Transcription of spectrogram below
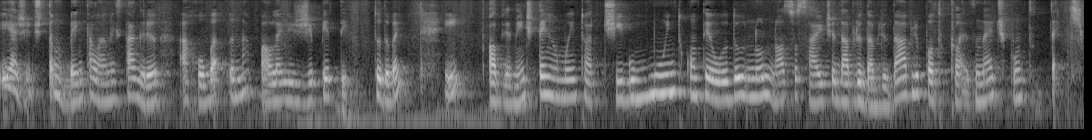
e a gente também tá lá no Instagram, arroba Ana Paula LGPD. Tudo bem? E obviamente, tem muito artigo, muito conteúdo no nosso site www.classnet.tech.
